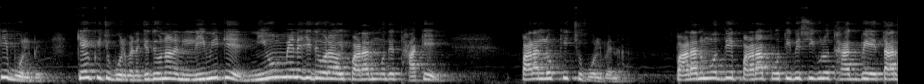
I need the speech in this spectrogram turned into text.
কি বলবে? কেউ কিছু বলবে না। যদি ওনার লিমিটে নিয়ম মেনে যদি ওরা ওই পাড়ার মধ্যে থাকে, পাড়ার লোক কিছু বলবে না। পাড়ার মধ্যে পাড়া প্রতিবেশীগুলো থাকবে, তার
